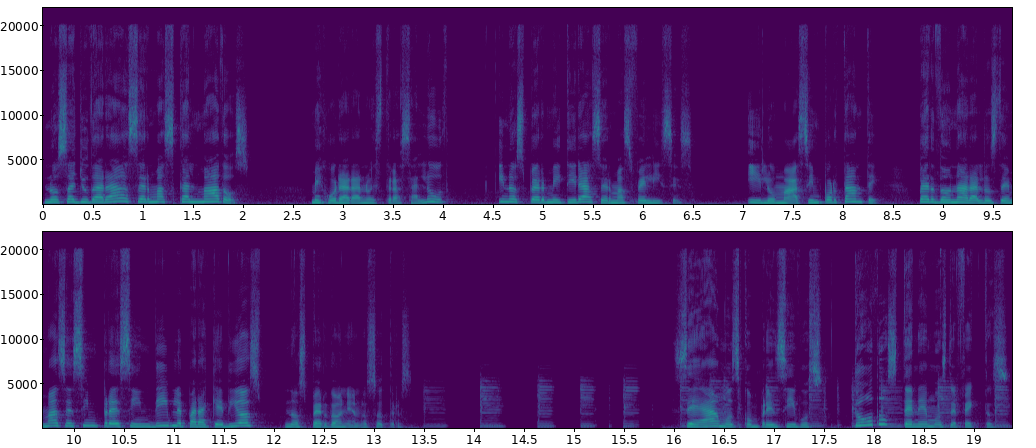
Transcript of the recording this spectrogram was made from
nos ayudará a ser más calmados, mejorará nuestra salud y nos permitirá ser más felices. Y lo más importante, perdonar a los demás es imprescindible para que Dios nos perdone a nosotros. Seamos comprensivos. Todos tenemos defectos.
